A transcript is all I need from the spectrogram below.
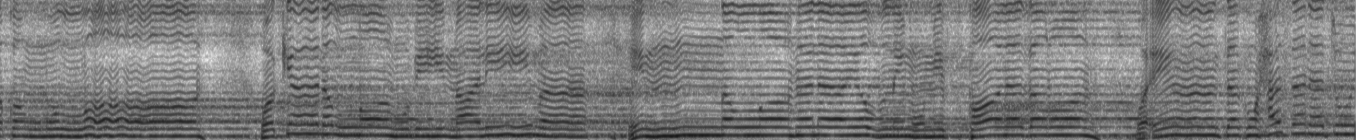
رزقهم الله وكان الله بهم عليما. إن الله لا يظلم مثقال ذرة وإن تك حسنة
